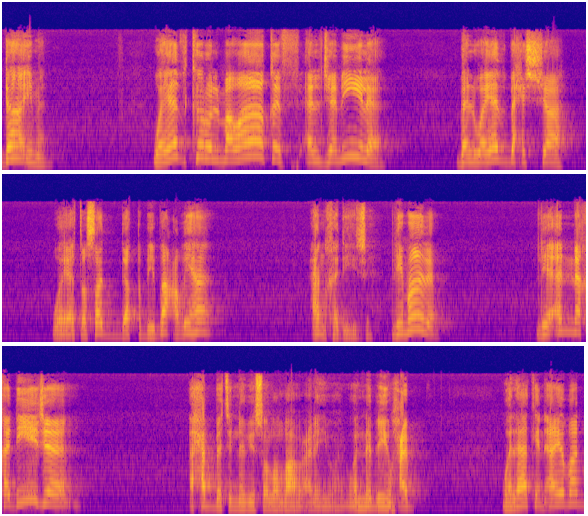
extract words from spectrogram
دائما ويذكر المواقف الجميلة بل ويذبح الشاه ويتصدق ببعضها عن خديجة. لماذا؟ لأن خديجة أحبت النبي صلى الله عليه وآله والنبي يحب. ولكن أيضا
